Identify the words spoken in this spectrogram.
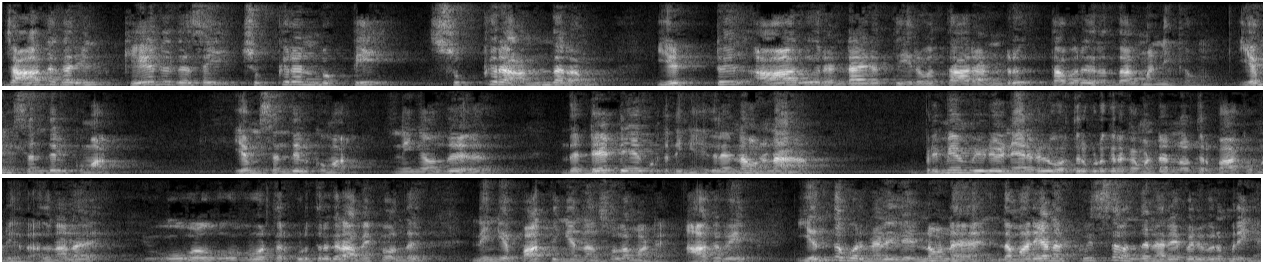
ஜாதகரின் கேது திசை சுக்கிரன் புக்தி சுக்கிர அந்தரம் எட்டு ஆறு ரெண்டாயிரத்தி இருபத்தாறு அன்று தவறு இருந்தால் மன்னிக்கவும். எம். செந்தில்குமார். எம். செந்தில்குமார். நீங்கள் வந்து இந்த டேட்டையே கொடுத்துட்டீங்க. இதில் என்ன ஒன்றுனா ப்ரீமியம் வீடியோ நேர்கள் ஒருத்தர் கொடுக்குற கமெண்ட் இன்னொருத்தர் பார்க்க முடியாது. அதனால் ஒவ்வொரு ஒவ்வொருத்தர் கொடுத்துருக்கிற அமைப்பை வந்து நீங்கள் பார்த்தீங்கன்னு நான் சொல்ல மாட்டேன். ஆகவே எந்த ஒரு நிலையில் இன்னொன்று இந்த மாதிரியான குவிஸை வந்து நிறைய பேர் விரும்புகிறீங்க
